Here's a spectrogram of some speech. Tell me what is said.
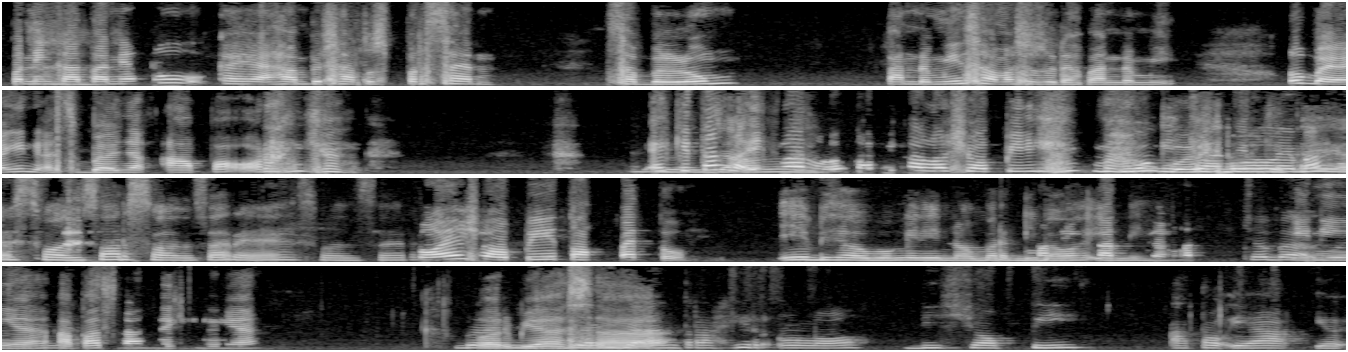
Peningkatannya tuh kayak hampir 100% sebelum pandemi sama sesudah pandemi. Lo bayangin nggak sebanyak apa orang yang eh kita nggak iklan loh, tapi kalau Shopee mau boleh. boleh kita banget. ya sponsor sponsor ya sponsor. Pokoknya Shopee, Tokped tuh Iya bisa hubungin di nomor di bawah ini. banget. Coba gue ininya apa transaksinya. luar biasa. Belanjaan terakhir lo di Shopee atau ya ya,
